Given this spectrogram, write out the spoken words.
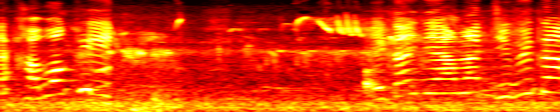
না খাব কি? এটাই যে আমার জীবিকা।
